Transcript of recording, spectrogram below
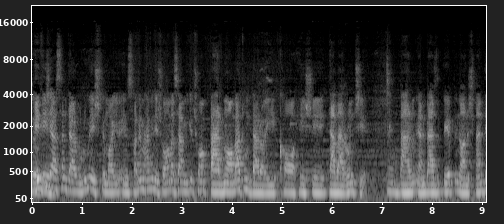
به اصلا در علوم اجتماعی و انسانی هم همینه. شما مثلا میگید شما برنامهتون برای کاهش تورم چیه؟ بر... یعنی بعض دانشمند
